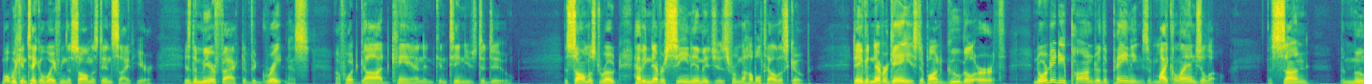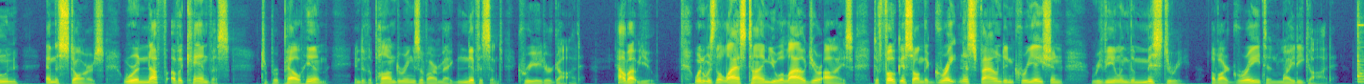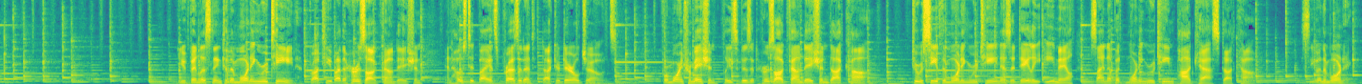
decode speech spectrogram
What we can take away from the psalmist's insight here is the mere fact of the greatness of what God can and continues to do. The psalmist wrote, having never seen images from the Hubble telescope. David never gazed upon Google Earth, nor did he ponder the paintings of Michelangelo. The sun, the moon, and the stars were enough of a canvas to propel him into the ponderings of our magnificent Creator God. How about you? When was the last time you allowed your eyes to focus on the greatness found in creation, revealing the mystery of our great and mighty God? You've been listening to the Morning Routine, brought to you by the Herzog Foundation and hosted by its president, Dr. Darrell Jones. For more information, please visit herzogfoundation.com. To receive the morning routine as a daily email, sign up at morningroutinepodcast.com. See you in the morning.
